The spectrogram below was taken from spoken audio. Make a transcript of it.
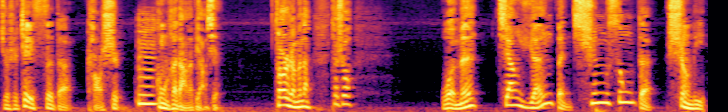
就是这次的考试，嗯，共和党的表现。他说什么呢？他说，我们将原本轻松的胜利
